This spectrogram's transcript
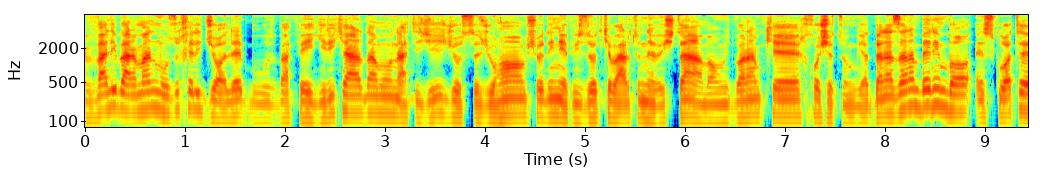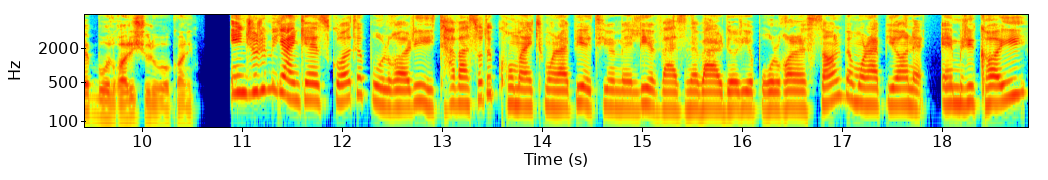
ولی برای من موضوع خیلی جالب بود و پیگیری کردم و نتیجه جستجوهام شد. این اپیزود که براتون نوشتم و امیدوارم که خوشتون بیاد. به نظرم بریم با اسکوات بلغاری شروع بکنیم. اینجوری میگن که اسکوات بلغاری توسط کمک مربی تیم ملی وزنه برداری بلغارستان به مربیان امریکایی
